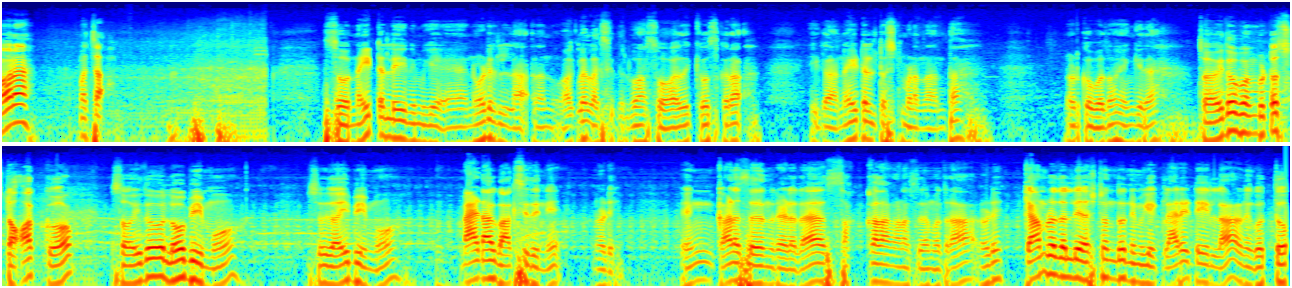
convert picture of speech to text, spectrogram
ಭವನ? ಮಚ್ಚ. ಸೊ ನೈಟಲ್ಲಿ ನಿಮಗೆ ನೋಡಿರಲಿಲ್ಲ. ನಾನು ಹಗ್ಲಲ್ಲಿ ಹಾಕ್ಸಿದ್ದಲ್ವಾ ಸೊ ಅದಕ್ಕೋಸ್ಕರ ಈಗ ನೈಟಲ್ಲಿ ಟೆಸ್ಟ್ ಮಾಡೋಣ ಅಂತ ನೋಡ್ಕೋಬೋದು. ಹೆಂಗಿದೆ? ಸೊ ಇದು ಬಂದ್ಬಿಟ್ಟು ಸ್ಟಾಕು ಸೊ ಇದು ಲೋ ಬೀಮು ಸೊ ಇದು ಐ ಬೀಮು ಮ್ಯಾಡಾಗಿ ಹಾಕ್ಸಿದ್ದೀನಿ. ನೋಡಿ. ಹೆಂಗ್ ಕಾಣಿಸ್ತದೆ ಅಂದ್ರೆ ಹೇಳಿದ್ರೆ ಸಕ್ಕತ್ತಾಗಿ ಕಾಣಿಸ್ತದೆ ಮಾತ್ರ. ನೋಡಿ, ಕ್ಯಾಮ್ರಾದಲ್ಲಿ ಅಷ್ಟೊಂದು ನಿಮಗೆ ಕ್ಲಾರಿಟಿ ಇಲ್ಲ, ನನಗೆ ಗೊತ್ತು.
